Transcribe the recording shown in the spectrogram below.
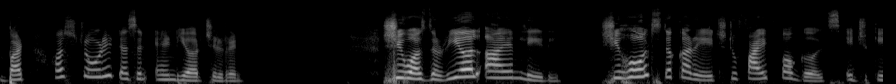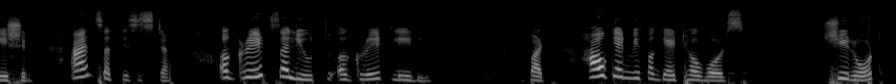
But her story doesn't end here, children. She was the real Iron Lady. She holds the courage to fight for girls' education and Sati system. A great salute to a great lady. But how can we forget her words? She wrote,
